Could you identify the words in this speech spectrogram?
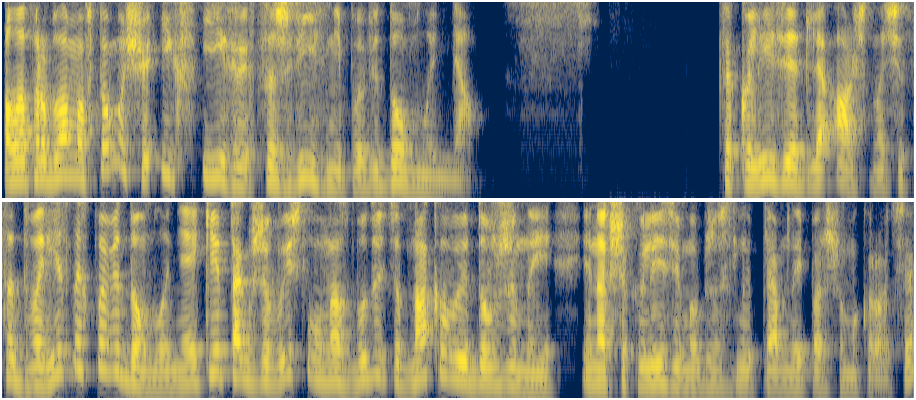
Але проблема в тому, що X і Y це ж різні повідомлення. Це колізія для H. Значить, це два різних повідомлення, які так вже вийшло, у нас будуть однакової довжини, інакше колізію ми б знайшли прямо на першому кроці.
